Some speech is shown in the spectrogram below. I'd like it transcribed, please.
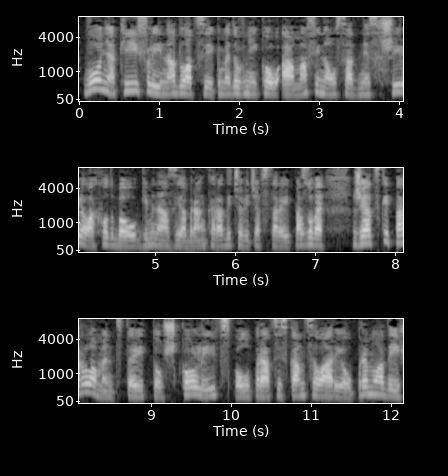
Vôňa kýfly, nadlaciek, medovníkov a mafinov sa dnes šírila chodbou gymnázia Branka Radičeviča v Starej Pazove. Žiacky parlament tejto školy v spolupráci s kanceláriou pre mladých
